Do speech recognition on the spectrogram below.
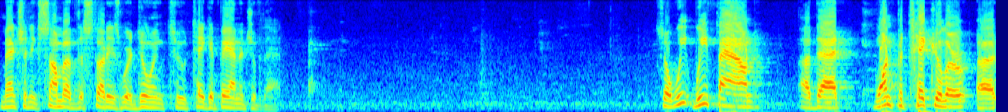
mentioning some of the studies we're doing to take advantage of that. So we, we found uh, that one particular uh,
